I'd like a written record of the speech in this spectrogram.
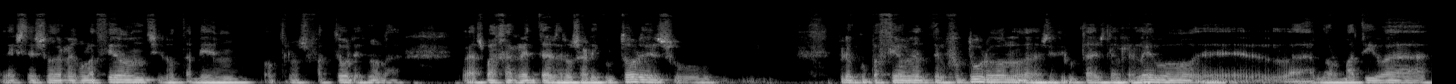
el exceso de regulación, sino también otros factores, ¿no? las bajas rentas de los agricultores, su preocupación ante el futuro, las dificultades del relevo, eh, la normativa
